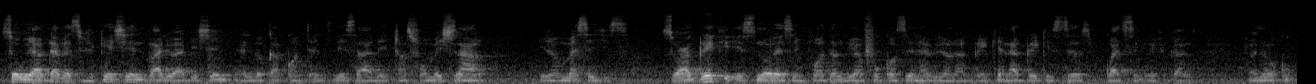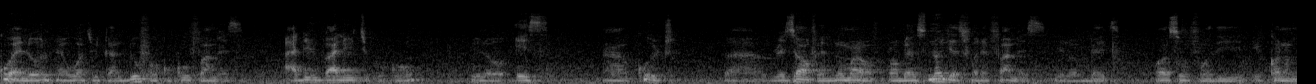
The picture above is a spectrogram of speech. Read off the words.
so we have diversification, value addition, and local content. These are the transformational, you know, messages. So agric is not as important. We are focusing heavily on agric, and agric is still quite significant. For example, cocoa alone, and what we can do for cocoa farmers, adding value to cocoa, you know, is uh, uh, resolve a number of problems, not just for the farmers, you know, but also for the economy.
